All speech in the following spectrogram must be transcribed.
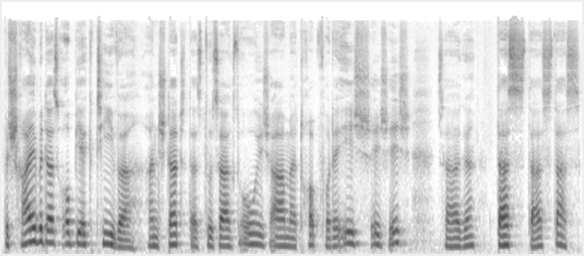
Beschreibe das objektiver, anstatt dass du sagst, oh, ich armer Tropf oder ich, ich, ich, sage das, das, das.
